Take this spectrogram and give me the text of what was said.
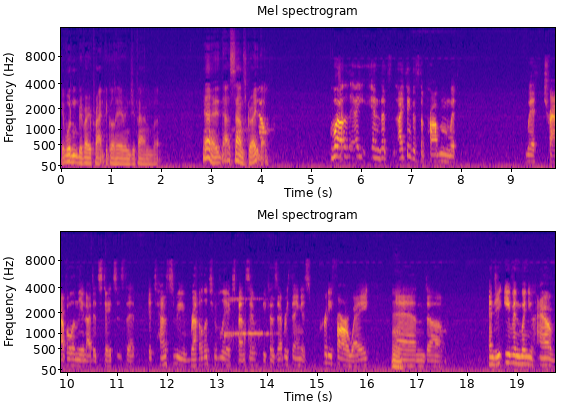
it wouldn't be very practical here in Japan, but yeah, that sounds great No. though. Well, I, and that's I think that's the problem with with travel in the United States is that it tends to be relatively expensive because everything is pretty far away, Mm. and um, and even when you have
